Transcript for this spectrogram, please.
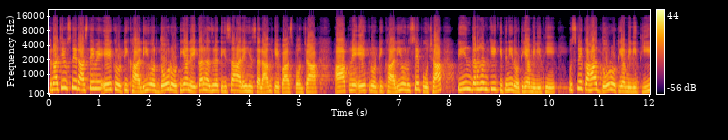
चुनाचे उसने रास्ते में एक रोटी खा ली और दो रोटियाँ लेकर हज़रत ईसा सलाम के पास पहुँचा। आपने एक रोटी खा ली और उससे पूछा, तीन दरहम की कितनी रोटियाँ मिली थी? उसने कहा, दो रोटियाँ मिली थी,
